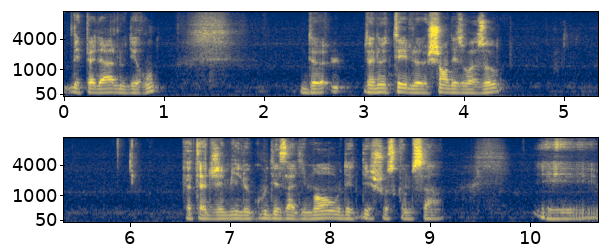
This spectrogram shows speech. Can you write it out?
des pédales ou des roues, de, noter le chant des oiseaux. Peut-être j'ai mis le goût des aliments ou des, des choses comme ça. Et,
